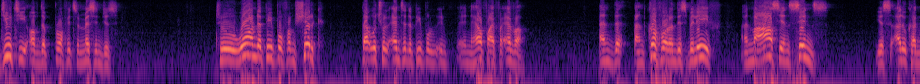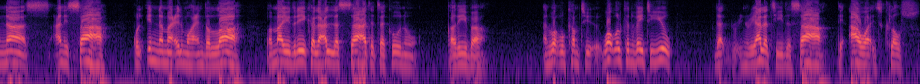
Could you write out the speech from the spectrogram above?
duty of the prophets and messengers to warn the people from shirk that which will enter the people in, in hellfire forever and, and kufr and disbelief and ma'asi and sins يسألك الناس عن الساعة قل إنما علمها عند الله وما يدريك لعل الساعة تكون قريبا and what will come to you, what will convey to you that in reality the sa'a the hour is close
